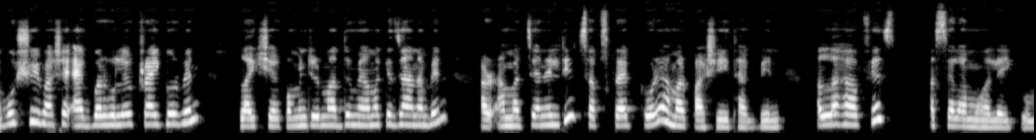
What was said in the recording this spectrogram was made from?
অবশ্যই বাসায় একবার হলেও ট্রাই করবেন। লাইক শেয়ার কমেন্টের মাধ্যমে আমাকে জানাবেন। আর আমার চ্যানেলটি সাবস্ক্রাইব করে আমার পাশেই থাকবেন। আল্লাহ হাফেজ। আসসালামু আলাইকুম।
